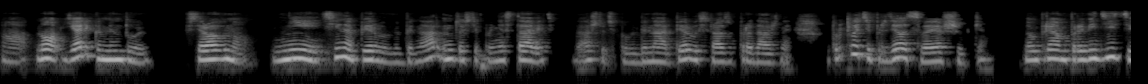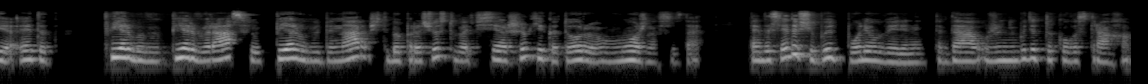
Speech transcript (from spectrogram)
А, но я рекомендую все равно не идти на первый вебинар, ну, то есть, типа, не ставить, да, что, типа, вебинар первый сразу продажный. Попробуйте проделать свои ошибки. Ну, прям проведите этот первый, первый раз свой первый вебинар, чтобы прочувствовать все ошибки, которые можно создать. Тогда следующий будет более уверенный. Тогда уже не будет такого страха.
